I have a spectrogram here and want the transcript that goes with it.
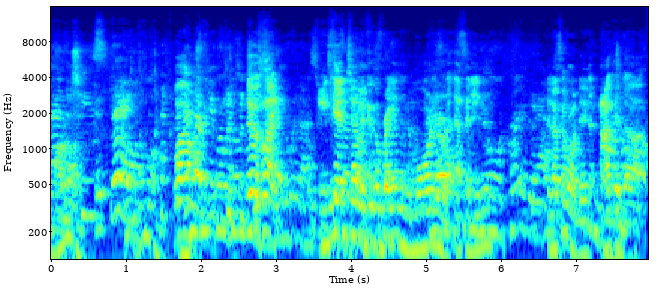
And she's. Good thing. I don't know Well, if you remember. it was like, You can't tell me if you're gonna bring it in the morning or at evening. Yeah. You know, come on, dude, I could, uh,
